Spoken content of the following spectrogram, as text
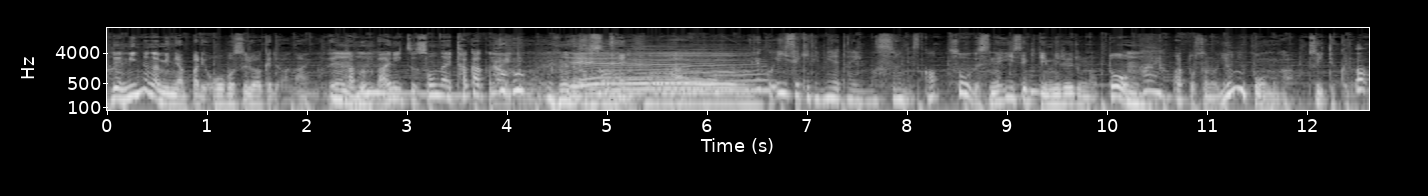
ん。でみんながみんなやっぱり応募するわけではないので、うん。多分倍率そんなに高くないと思う。ん。ですね、はい。結構いい席で見れたりもするんですか？そうですね。いい席で見れるのと、あとそのユニフォームがついてくる。あ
